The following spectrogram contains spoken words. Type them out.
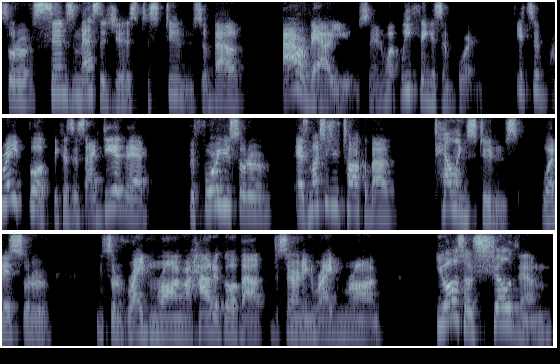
sort of sends messages to students about our values and what we think is important. It's a great book because this idea that before you sort of, as much as you talk about telling students what is sort of sort of right and wrong or how to go about discerning right and wrong, you also show them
